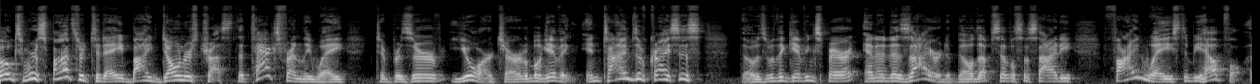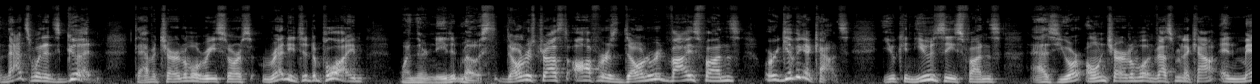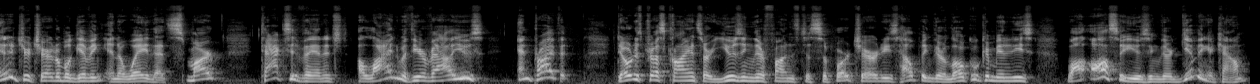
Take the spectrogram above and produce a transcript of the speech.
Folks, we're sponsored today by Donors Trust, the tax friendly way to preserve your charitable giving. In times of crisis, those with a giving spirit and a desire to build up civil society find ways to be helpful. And that's when it's good to have a charitable resource ready to deploy when they're needed most. Donors Trust offers donor advised funds or giving accounts. You can use these funds as your own charitable investment account and manage your charitable giving in a way that's smart, tax advantaged, aligned with your values, and private. Donors Trust clients are using their funds to support charities helping their local communities while also using their giving account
